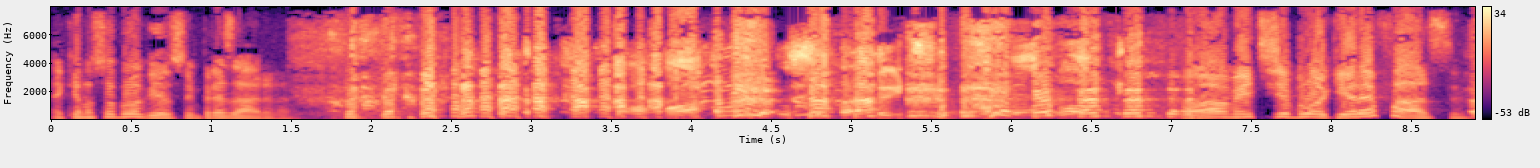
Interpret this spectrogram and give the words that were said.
É que eu não sou blogueiro, eu sou empresário, né? Normalmente de blogueiro é fácil.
